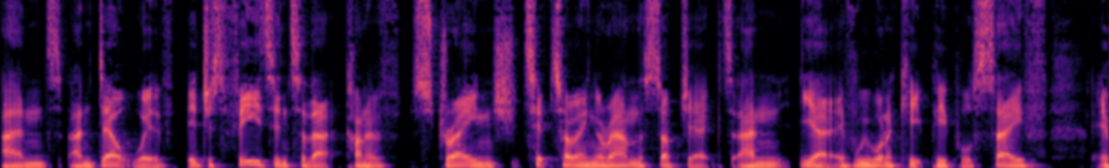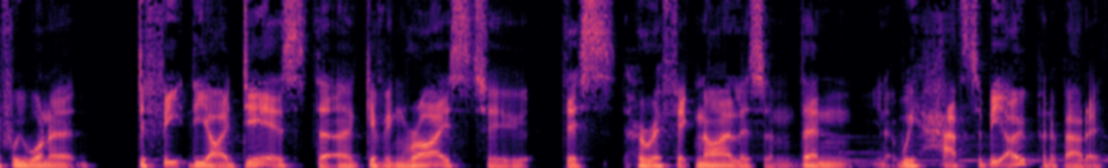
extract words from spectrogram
and and dealt with. It just feeds into that kind of strange tiptoeing around the subject. And yeah, if we want to keep people safe, if we want to defeat the ideas that are giving rise to this horrific nihilism, then you know we have to be open about it.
